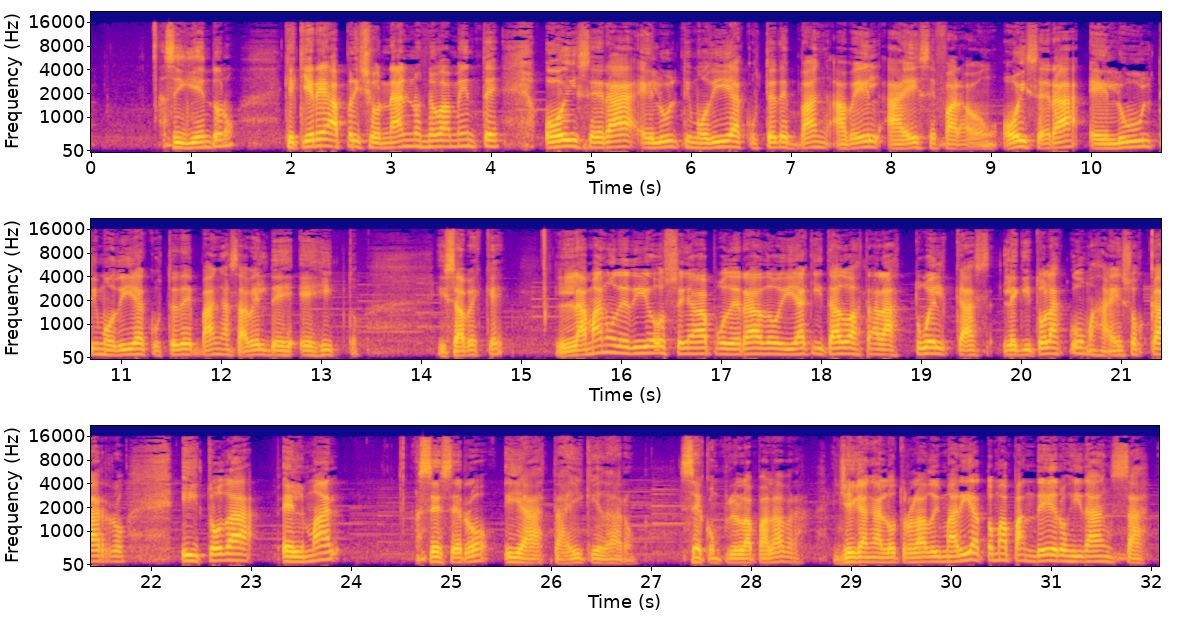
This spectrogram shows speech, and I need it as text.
siguiéndonos, que quiere aprisionarnos nuevamente, hoy será el último día que ustedes van a ver a ese faraón. Hoy será el último día que ustedes van a saber de Egipto. ¿Y sabes qué? La mano de Dios se ha apoderado y ha quitado hasta las tuercas, le quitó las comas a esos carros y toda el mal se cerró y hasta ahí quedaron. Se cumplió la palabra. Llegan al otro lado y María toma panderos y danza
